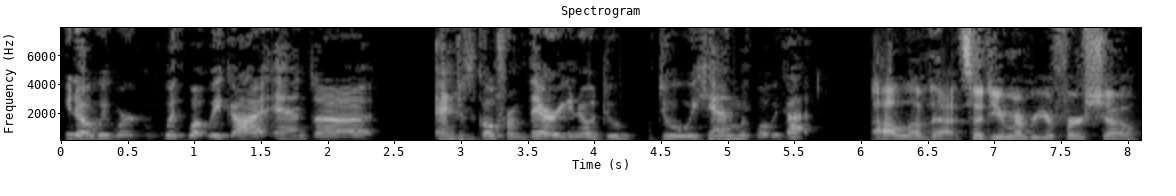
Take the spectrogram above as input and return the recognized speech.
you know we work with what we got and uh and just go from there you know do do what we can with what we got. I love that. So do you remember your first show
